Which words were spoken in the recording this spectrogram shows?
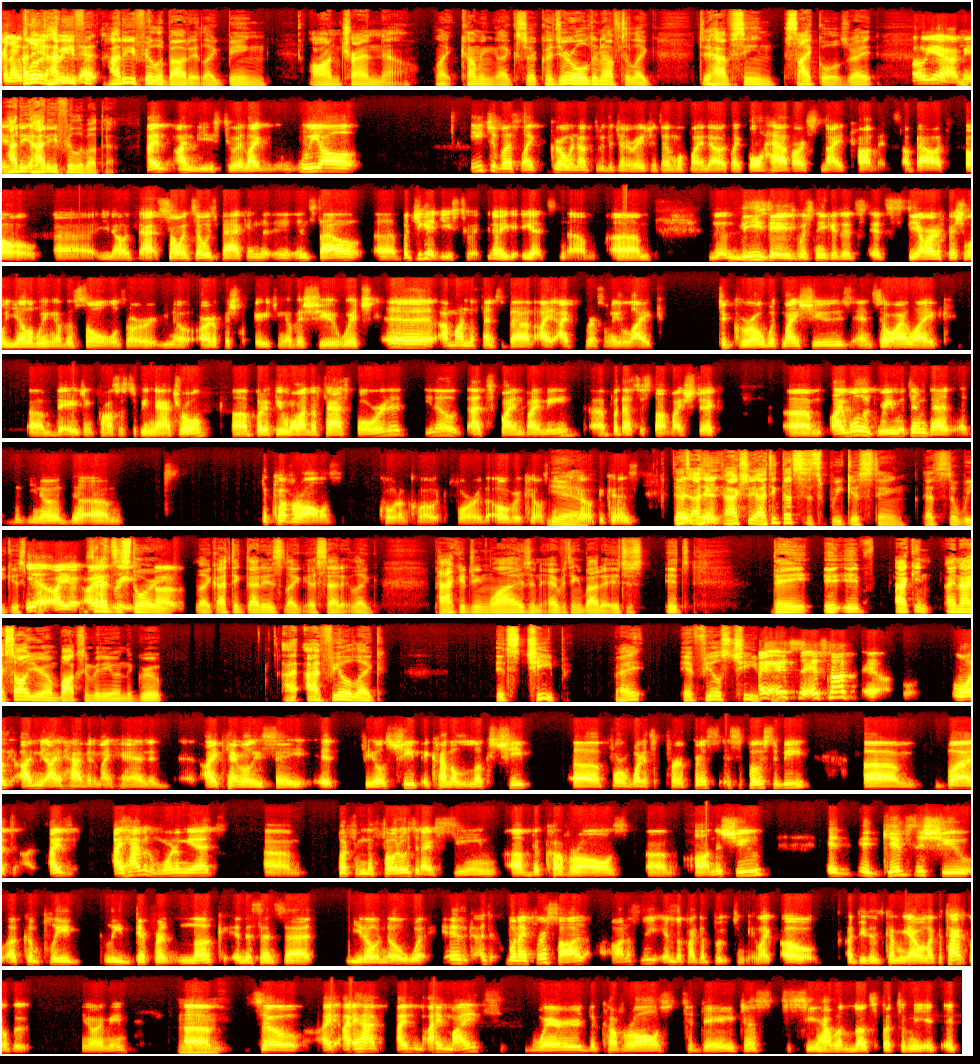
And I how do you, how do you that feel, how do you feel about it like being on trend now like coming like sir because you're old enough to like to have seen cycles right oh yeah, I mean, how do you how do you feel about that I, I'm used to it. Like we all, each of us, like growing up through the generations, and we'll find out. Like we'll have our snide comments about, oh, uh, you know, that so and so is back in the, in style. Uh, but you get used to it. You know, you, you get numb. Um, these days with sneakers, it's it's the artificial yellowing of the soles, or you know, artificial aging of the shoe, which uh, I'm on the fence about. I, I personally like to grow with my shoes, and so I like um, the aging process to be natural. Uh, but if you want to fast forward it, you know, that's fine by me. Uh, but that's just not my shtick. Um, I will agree with him that uh, you know the um, the coveralls, quote unquote, for the overkills need to go because that's It- i think it- actually i think that's its weakest thing that's the weakest yeah, part. I, I besides the story Uh, like i think that is like aesthetic like packaging wise and everything about it it's just it's they it, if i can and i saw your unboxing video in the group i i feel like it's cheap right it feels cheap it's it's not. uh, Well, I mean, I have it in my hand, and I can't really say it feels cheap. It kind of looks cheap uh, for what its purpose is supposed to be. Um, but I've I haven't worn them yet. Um, but from the photos that I've seen of the coveralls um, on the shoe, it it gives the shoe a completely different look in the sense that you don't know what. It, when I first saw it, honestly, it looked like a boot to me. Like, oh, Adidas is coming out with like a tactical boot. You know what I mean? Mm-hmm. Um, so I, I have I I might wear the coveralls today just to see how it looks, but to me, it, it,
